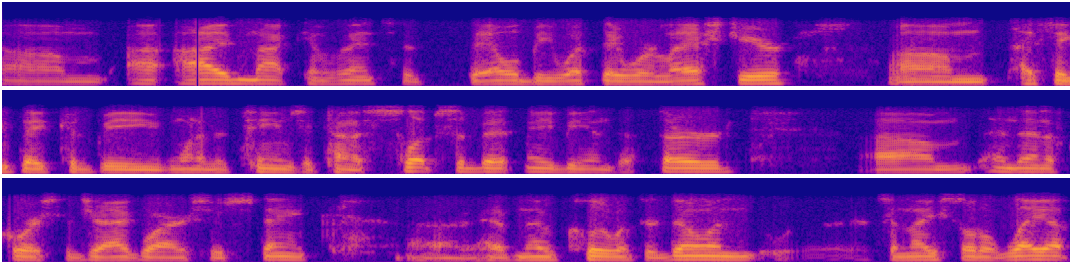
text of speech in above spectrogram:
Um, I, I'm not convinced that they'll be what they were last year. Um, I think they could be one of the teams that kind of slips a bit, maybe into third. Um, and then, of course, the Jaguars, who stink, uh, have no clue what they're doing. It's a nice little layup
